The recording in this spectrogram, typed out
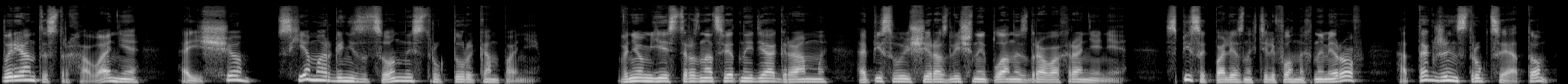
варианты страхования, а еще схема организационной структуры компании. В нем есть разноцветные диаграммы, описывающие различные планы здравоохранения, список полезных телефонных номеров, а также инструкции о том,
